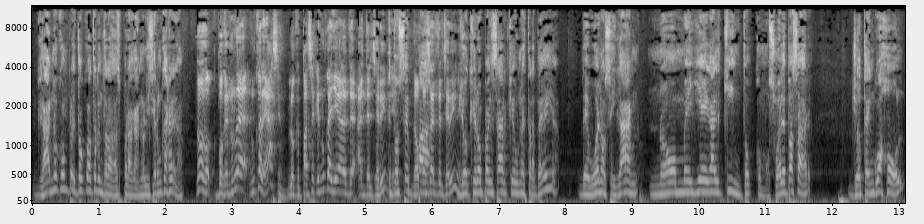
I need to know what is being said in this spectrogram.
Gano completó cuatro entradas, pero a Gano le hicieron carrera. No, no, porque nunca, nunca le hacen. Lo que pasa es que nunca llega al, al tercer inning. Entonces, no pa- pasa el tercer inning. yo quiero pensar que es una estrategia de bueno, si Gan no me llega al quinto, como suele pasar, yo tengo a Hall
